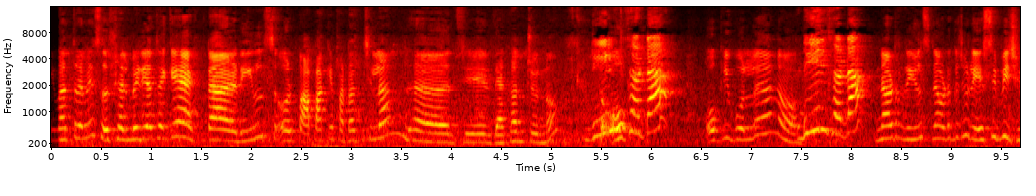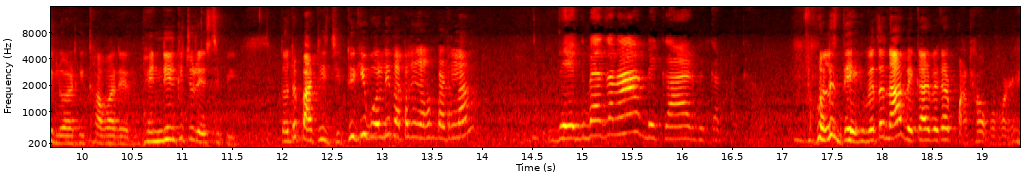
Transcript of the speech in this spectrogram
এইমাত্র আমি সোশ্যাল মিডিয়া থেকে একটা রিলস ওর পাপাকে পাঠাচ্ছিলাম যে দেখার জন্য। ও কি বলল জানো? না ওটা রিলস না ওটা কিছু রেসিপি ছিল আর কি খাবারের ভেন্ডির কিছু রেসিপি তো ওটা পাঠিয়েছি। তুই কি বললি পাপাকে যখন পাঠালাম? দেখবে তো না বেকার বেকার বলে দেখবে তো না বেকার বেকার পাঠাও পাপাকে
